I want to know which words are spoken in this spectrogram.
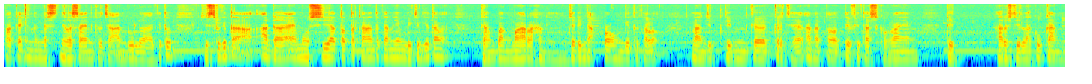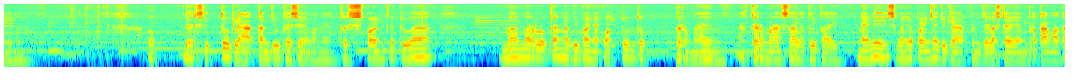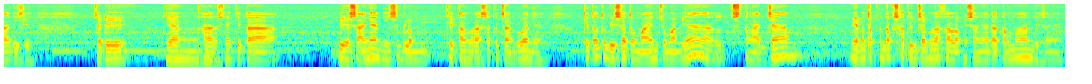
pakai nyelesain kerjaan dulu lah. Gitu. Justru kita ada emosi atau tekanan-tekanan yang bikin kita gampang marah nih. Jadi nggak plong gitu kalau lanjutin ke kerjaan atau aktivitas sekolah yang di, harus dilakukan gitu. Oh, dari situ kelihatan juga sih emangnya terus poin kedua memerlukan lebih banyak waktu untuk bermain agar merasa lebih baik. Nah ini sebenarnya poinnya juga penjelas dari yang pertama tadi sih. Jadi yang harusnya kita biasanya nih sebelum kita merasa kecanduan ya kita tuh bisa tuh main cuman ya setengah jam ya mentok-mentok satu jam lah kalau misalnya ada teman biasanya.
